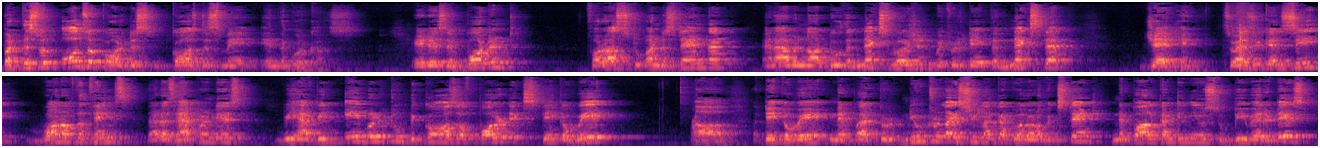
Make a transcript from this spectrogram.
But this will also cause dismay in the Gurkhas. It is important for us to understand that and I will not do the next version which will take the next step Jai Hind. So as you can see, one of the things that has happened is we have been able to, because of politics, take away uh, take away Nepal to neutralize Sri Lanka to a lot of extent. Nepal continues to be where it is.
